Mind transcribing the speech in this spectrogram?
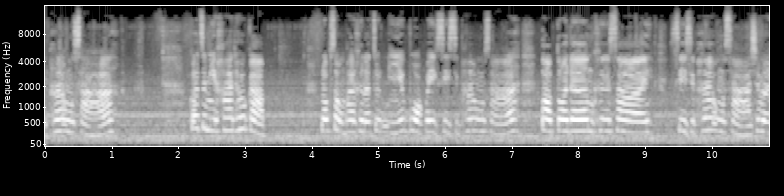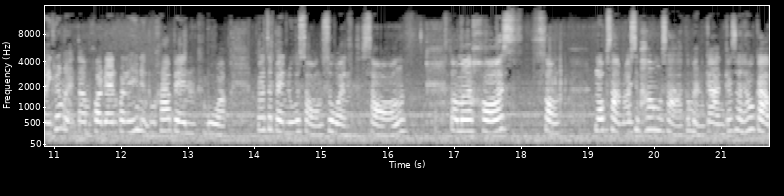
45 องศา ก็จะมีค่าเท่ากับ ลบ2พายคือณจุดนี้บวกไปอีก 45 องศา ตอบตัวเดิมคือไซน์45 องศาใช่ไหมเครื่องหมายตามควอดรนควอดนที่ 1 ทุกค่าเป็นบวก ก็จะเป็นรูท2ส่วน 2 ต่อมาคอส2ลบ315 องศาก็เหมือนกัน ก็จะเท่ากับ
